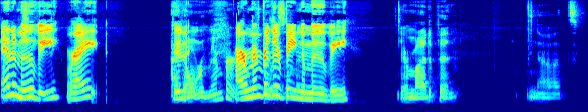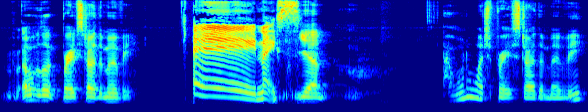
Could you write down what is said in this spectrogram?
And a movie, right? I Did it- don't remember. I remember there being a movie. There might have been. No, it's. Oh, look, BraveStarr the movie. Hey, nice. Yeah. I want to watch BraveStarr the movie.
